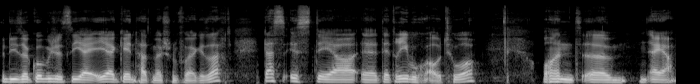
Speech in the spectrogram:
Und dieser komische CIA-Agent hat mir schon vorher gesagt, das ist der, äh, der Drehbuchautor. Und ähm, naja,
